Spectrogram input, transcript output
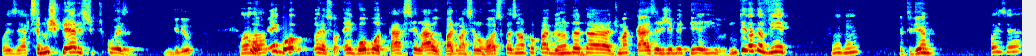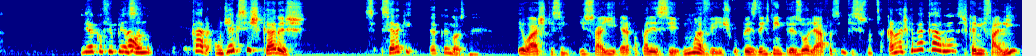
Pois é. Você não espera esse tipo de coisa. Entendeu? Uhum. Pô, é igual, olha só, é igual botar, sei lá, o padre Marcelo Rossi fazer uma propaganda da, de uma casa LGBT aí. Não tem nada a ver. Uhum. Tá entendendo? Pois é. E é que eu fico pensando, Cara, onde é que esses caras. Será que. É que negócio. Eu acho que sim, isso aí era para aparecer uma vez o presidente da empresa olhar e falar assim: que isso não é sacanagem com a minha cara, né? Vocês querem me falir?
